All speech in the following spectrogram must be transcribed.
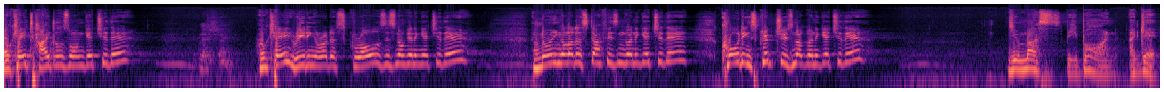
Okay, titles won't get you there. Okay, reading a lot of scrolls is not going to get you there. Knowing a lot of stuff isn't going to get you there. Quoting scripture is not going to get you there. You must be born again.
